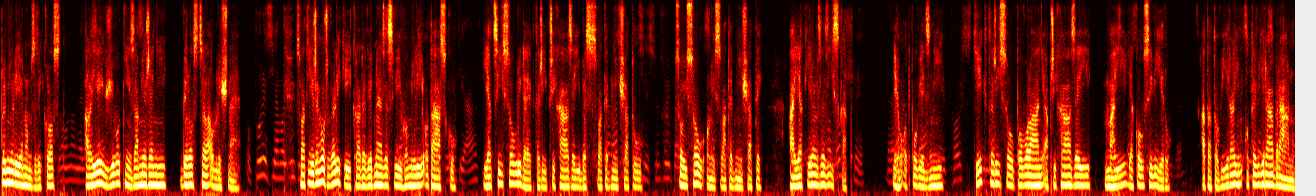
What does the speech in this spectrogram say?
Plnili jenom zvyklost, ale jejich životní zaměření bylo zcela odlišné. Svatý Řehoř Veliký klade v jedné ze svých homilí otázku, jací jsou lidé, kteří přicházejí bez svatebních šatů, co jsou oni svatební šaty a jak je lze získat. Jeho odpověď zní, ti, kteří jsou povoláni a přicházejí, mají jakousi víru. A tato víra jim otevírá bránu.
